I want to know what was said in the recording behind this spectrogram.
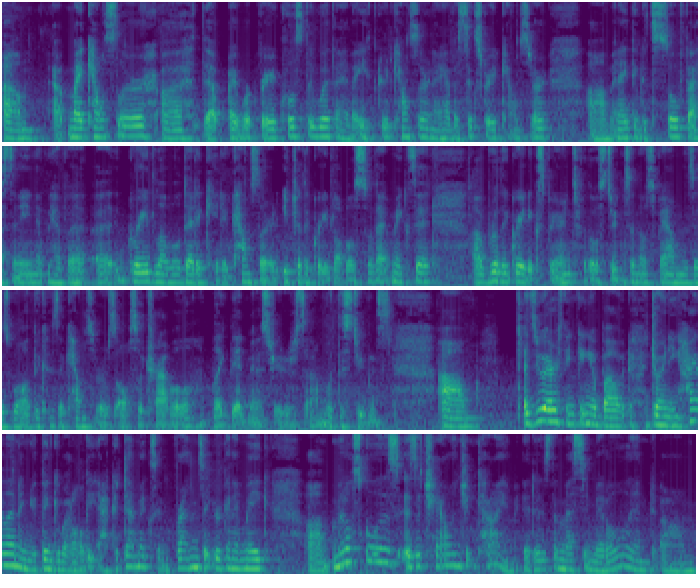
Um, my counselor uh, that I work very closely with, I have an eighth grade counselor and I have a sixth grade counselor. Um, and I think it's so fascinating that we have a, a, grade level dedicated counselor at each of the grade levels. So that makes it a really great experience for those students and those families as well, because the counselors also travel like the administrators um, with the students. Um, as you are thinking about joining Highland and you're thinking about all the academics and friends that you're going to make, um, middle school is, is a challenging time. It is the messy middle, and um,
